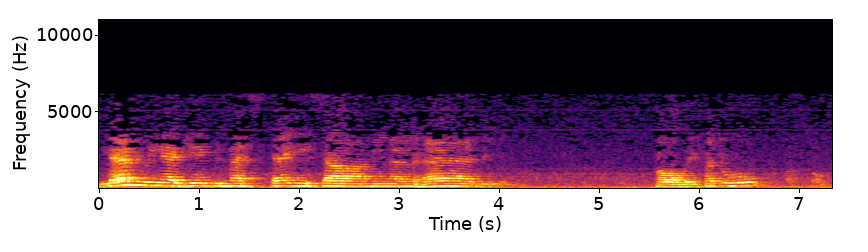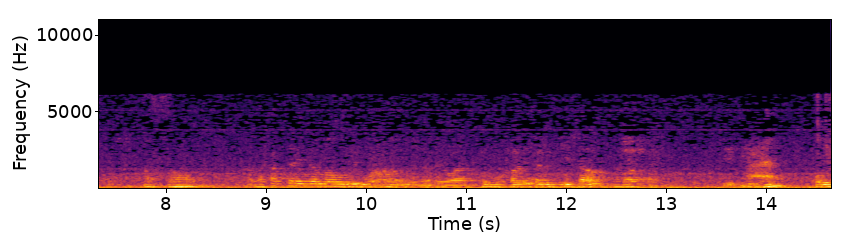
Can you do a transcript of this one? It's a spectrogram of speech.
لم يجد ما استيسر من الهادي. فوظيفته الصوم. حتى إذا ما وجد معارض من الرواية مخالفة للكتاب نعم. قل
